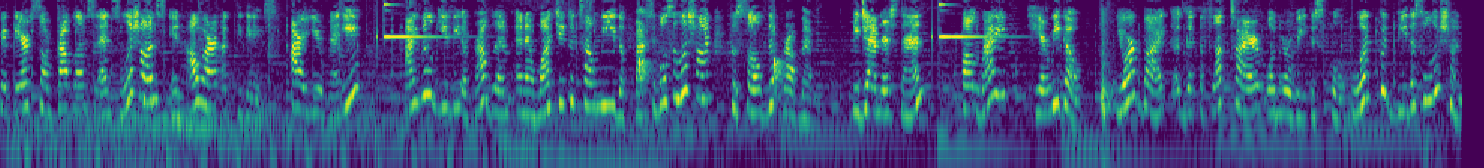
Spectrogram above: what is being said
prepared some problems and solutions in our activities. Are you ready? I will give you a problem and I want you to tell me the possible solution to solve the problem. Did you understand? Alright, here we go. Your bike got a flat tire on your way to school. What could be the solution?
